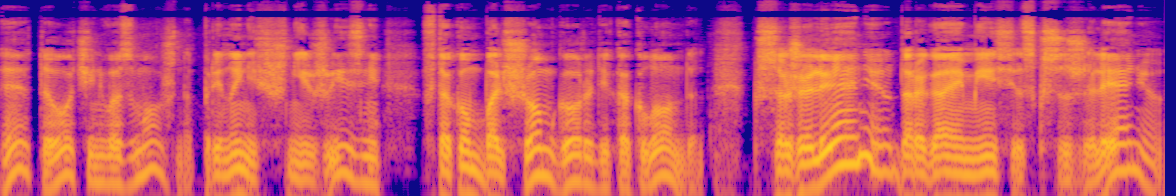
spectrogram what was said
Это очень возможно при нынешней жизни в таком большом городе, как Лондон. К сожалению, дорогая миссис, к сожалению,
